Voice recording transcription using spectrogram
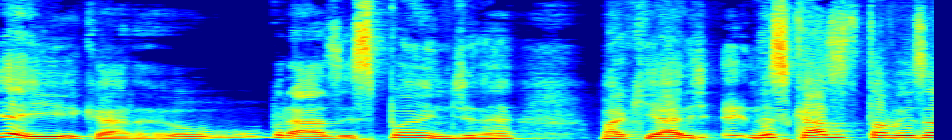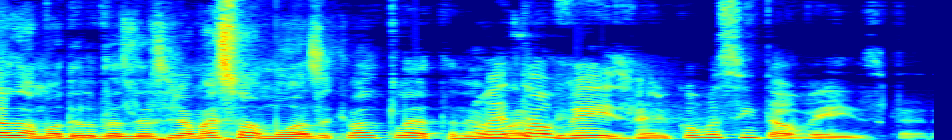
E aí, cara, o, o brasa expande, né? Mark Yaris, nesse caso, talvez a, modelo brasileira seja mais famosa que o atleta, né? Não é talvez, velho. Como assim talvez, cara?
